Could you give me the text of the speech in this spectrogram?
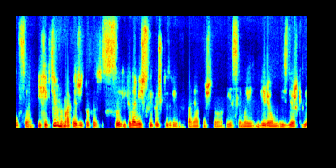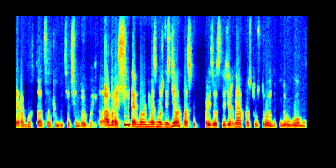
оказывался эффективным, опять же, только с экономической точки зрения. Понятно, что если мы берем издержки для рабов, то оценка будет совсем другой. А в России так было невозможно сделать, поскольку производство зерна просто устроено по-другому,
